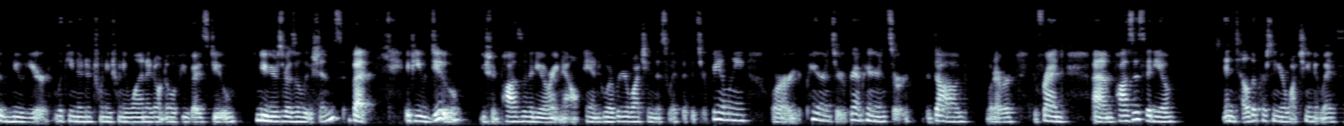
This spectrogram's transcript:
the new year, looking into 2021. I don't know if you guys do New Year's resolutions, but if you do, you should pause the video right now. And whoever you're watching this with, if it's your family or your parents or your grandparents or your dog, whatever, your friend, um, pause this video and tell the person you're watching it with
